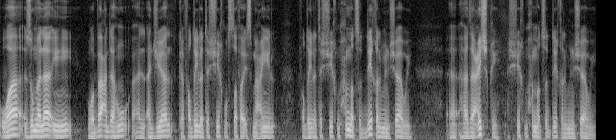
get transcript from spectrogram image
وزملائه وبعده الأجيال كفضيلة الشيخ مصطفى إسماعيل فضيلة الشيخ محمد صديق المنشاوي. آه هذا عشقي الشيخ محمد صديق المنشاوي.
